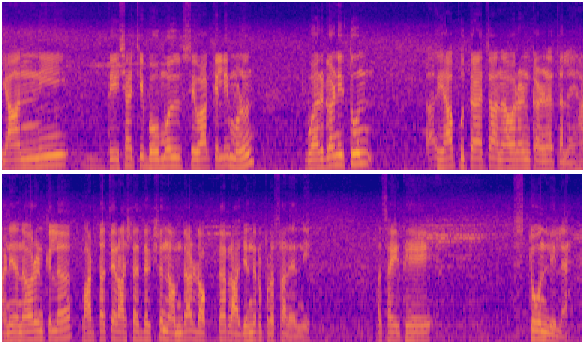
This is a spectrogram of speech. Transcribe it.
यांनी देशाची बहुमोल सेवा केली म्हणून वर्गणीतून ह्या पुतळ्याचं अनावरण करण्यात आलं आहे आणि अनावरण केलं भारताचे राष्ट्राध्यक्ष नामदार डॉक्टर राजेंद्र प्रसाद यांनी. असा इथे स्टोन लिहिला आहे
